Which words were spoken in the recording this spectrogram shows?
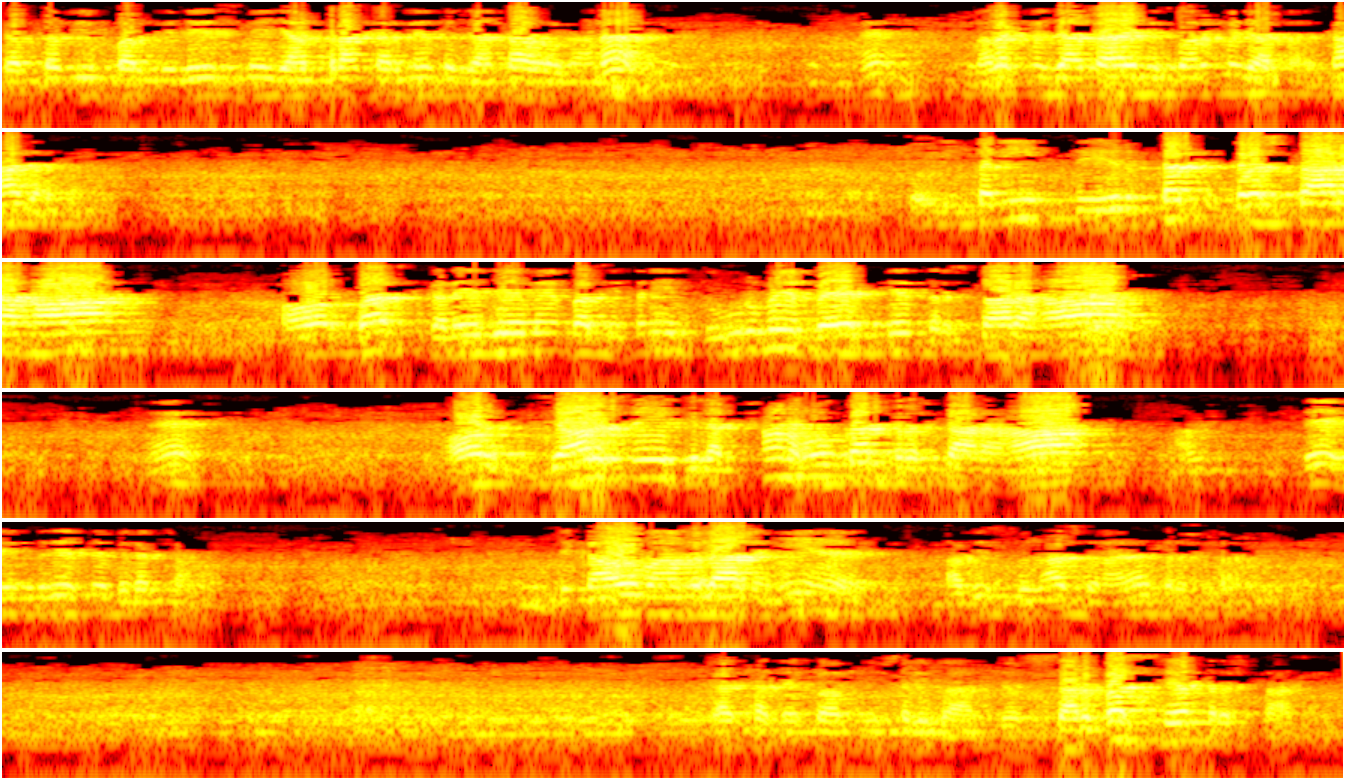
जब तभी विदेश में यात्रा करने तो जाता होगा ना। नरक में जाता है कि स्वर्ग में जाता है? कहाँ जाता है? तो इतनी देर तक दृष्टा रहा और बस कलेजे में, बस इतनी दूर में बैठ के दृष्टा रहा। है? और जड़ से विलक्षण होकर दृष्टा रहा। हम देह इंद्रिय से विलक्षण टिकाऊ मामला नहीं है। अभी सुना, सुनाया दृष्टा। अच्छा देखो, अब दूसरी बात, जो सर्वस्व दृष्टा।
